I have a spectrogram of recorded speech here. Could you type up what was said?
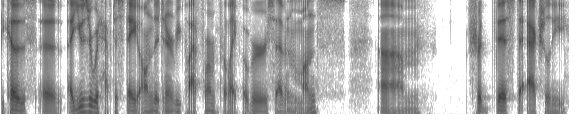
because uh, a user would have to stay on the Dinnerbee platform for like over seven months um, for this to actually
